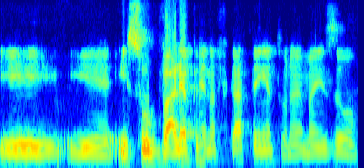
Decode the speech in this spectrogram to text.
e, e, isso vale a pena ficar atento, né? Mas o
